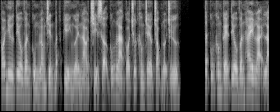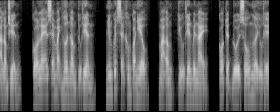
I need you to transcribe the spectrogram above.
coi như tiêu vân cùng long chiến bất kỳ người nào chỉ sợ cũng là có chút không t r e o chọc nổi chứ. Tất cũng không kể tiêu vân hay lại là long chiến, có lẽ sẽ mạnh hơn âm cựu thiên, nhưng quyết sẽ không quá nhiều, mà âm cựu thiên bên này, có tuyệt đối số người ưu thế.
